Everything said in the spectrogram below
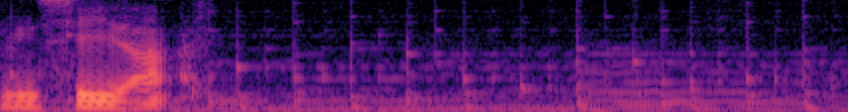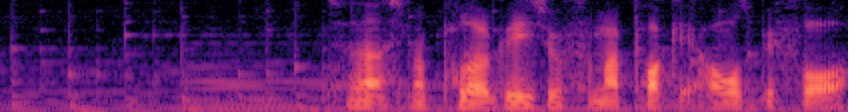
You can see that. So that's my plug. These were for my pocket holes before.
